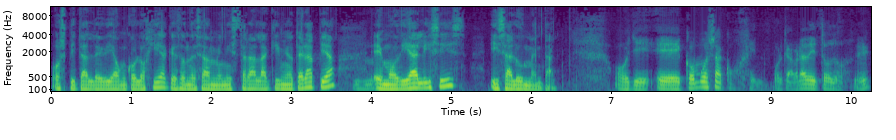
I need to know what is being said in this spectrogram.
hospital de día oncología, que es donde se administra la quimioterapia, hemodiálisis y salud mental. Oye, eh, ¿cómo se acogen? Porque habrá de todo. ¿eh?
